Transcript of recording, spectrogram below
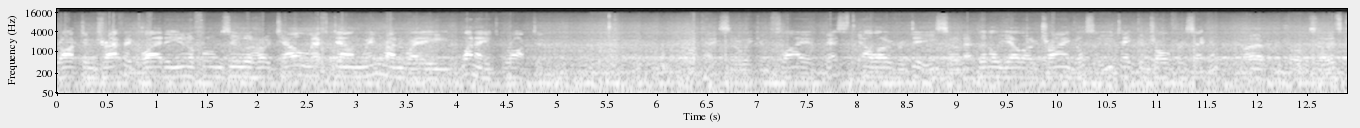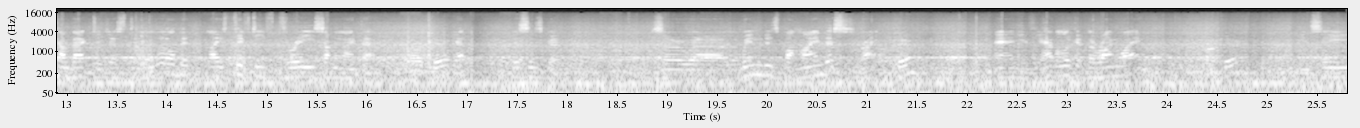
Rockton traffic, glider uniform Zulu Hotel, left downwind, runway 18 Rockton. So we can fly at best L over D, so that little yellow triangle, so you take control for a second. I have control. So let's come back to just a little bit like 53, something like that. Okay. Yep, this is good. So uh, the wind is behind us, right? Okay. And if you have a look at the runway, Okay. you can see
